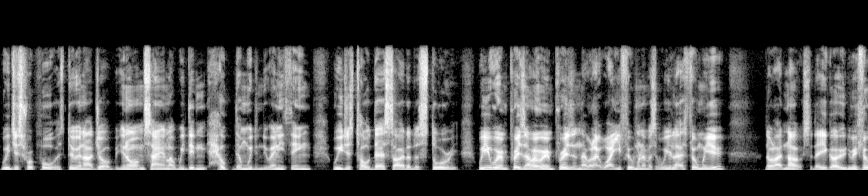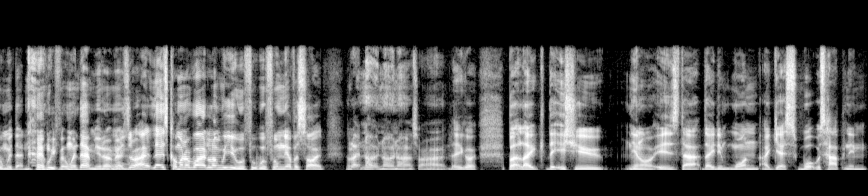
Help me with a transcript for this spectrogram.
We're just reporters doing our job. You know what I'm saying? Like we didn't help them. We didn't do anything. We just told their side of the story. We were in prison. I remember in prison. They were like, "Why are you filming them?" I said, "Will you let us film with you?" They're like, no. So there you go. We film with them. we film with them. You know what yeah. I mean? It's all right. Let's come on a ride along with you. We'll, we'll film the other side. They're like, no, no, no. It's all right. There you go. But like the issue, you know, is that they didn't want, I guess, what was happening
